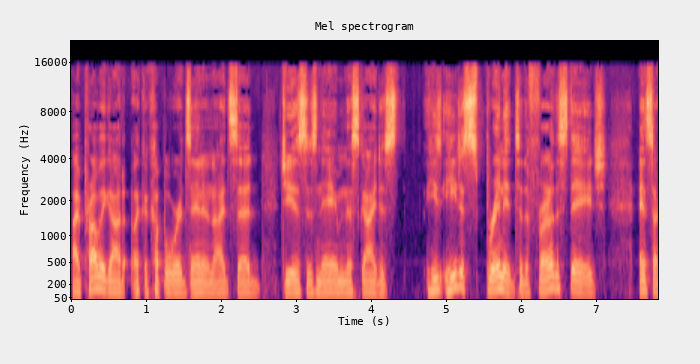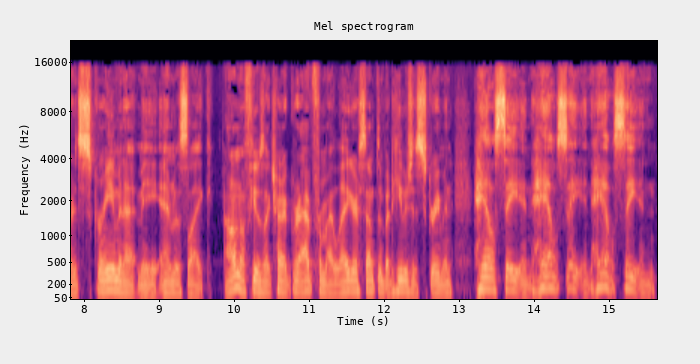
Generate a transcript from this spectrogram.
I probably got like a couple words in and I'd said Jesus' name and this guy just he he just sprinted to the front of the stage and started screaming at me and was like I don't know if he was like trying to grab for my leg or something, but he was just screaming, "Hail Satan! Hail Satan! Hail Satan!"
